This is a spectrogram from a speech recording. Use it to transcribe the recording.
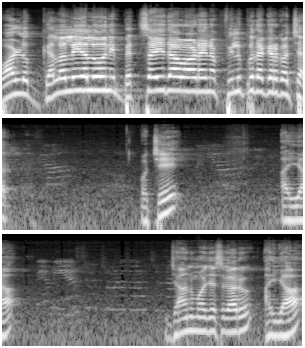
వాళ్ళు గలలియలోని బెత్సైదా వాడైన ఫిలిప్ దగ్గరకు వచ్చారు. వచ్చి అయ్యా జాన్ మోజెస్ గారు అయ్యా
